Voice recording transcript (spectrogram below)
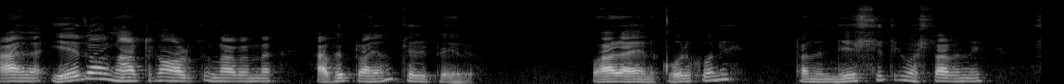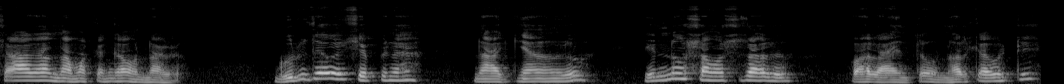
ఆయన ఏదో నాటకం ఆడుతున్నారన్న అభిప్రాయం తెలిపారు. వాడు ఆయన కోరుకొని తన నిశ్చితికి వస్తారని చాలా నమ్మకంగా ఉన్నారు గురుదేవుడు చెప్పిన నా జ్ఞానంలో ఎన్నో సంవత్సరాలు వారు ఆయనతో ఉన్నారు కాబట్టి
